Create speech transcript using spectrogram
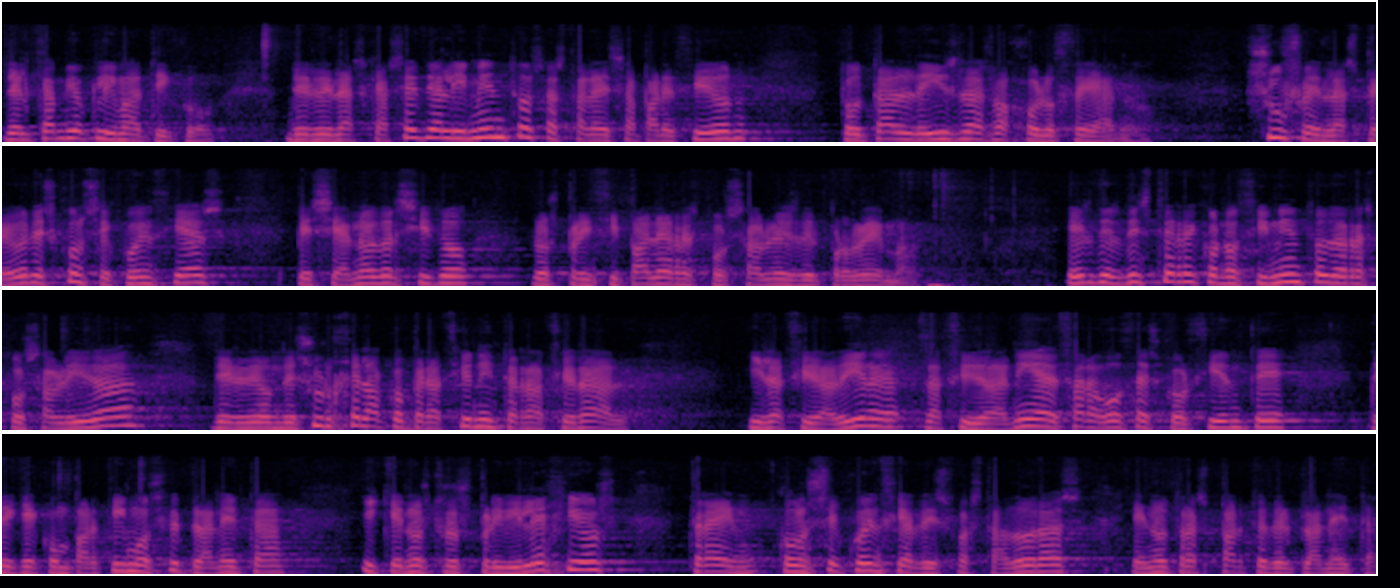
del cambio climático, desde la escasez de alimentos hasta la desaparición total de islas bajo el océano sufren las peores consecuencias pese a no haber sido los principales responsables del problema. Es desde este reconocimiento de responsabilidad desde donde surge la cooperación internacional y la ciudadanía, la ciudadanía de Zaragoza es consciente de que compartimos el planeta y que nuestros privilegios traen consecuencias devastadoras en otras partes del planeta.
